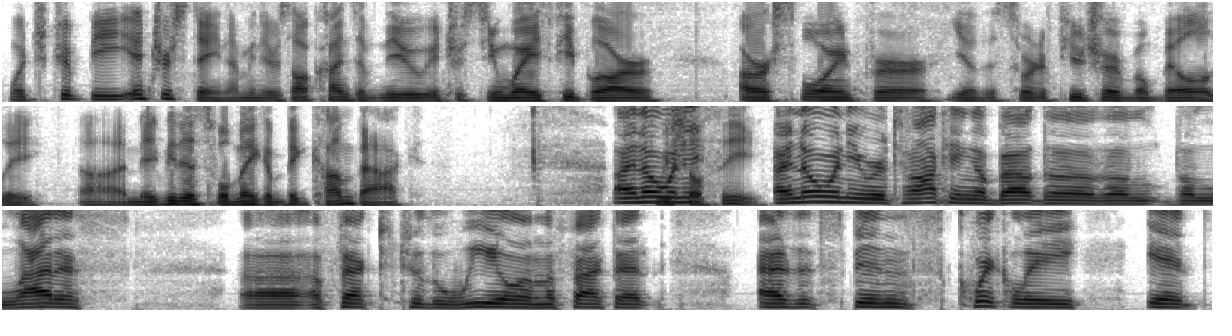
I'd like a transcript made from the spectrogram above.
which could be interesting. I mean, there's all kinds of new interesting ways people are are exploring for you know this sort of future of mobility. Uh, maybe this will make a big comeback. I know we when shall you, see. I know when you were talking about the the, the lattice uh, effect to the wheel and the fact that as it spins quickly, it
